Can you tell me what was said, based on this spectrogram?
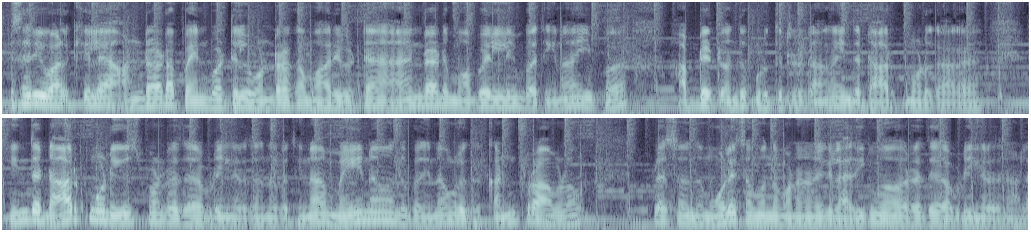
தினசரி வாழ்க்கையில் அன்றாட பயன்பாட்டில் ஒன்றாக மாறிவிட்ட ஆண்ட்ராய்டு மொபைல்லையும் பார்த்தீங்கன்னா இப்போ அப்டேட் வந்து கொடுத்துட்ருக்காங்க இந்த டார்க் மோடுக்காக இந்த டார்க் மோடு யூஸ் பண்ணுறது அப்படிங்கிறது வந்து பார்த்திங்கன்னா மெயினாக வந்து பார்த்திங்கன்னா உங்களுக்கு கண் ப்ராப்ளம் ப்ளஸ் வந்து மூளை சம்மந்தமான நோய்கள் அதிகமாக வருது அப்படிங்கிறதுனால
